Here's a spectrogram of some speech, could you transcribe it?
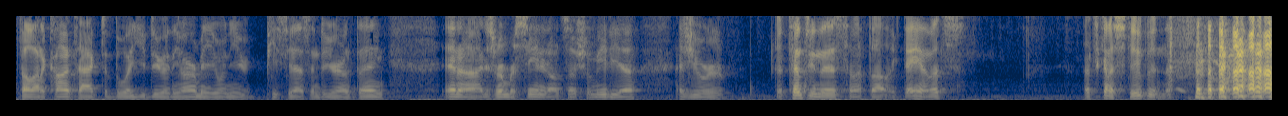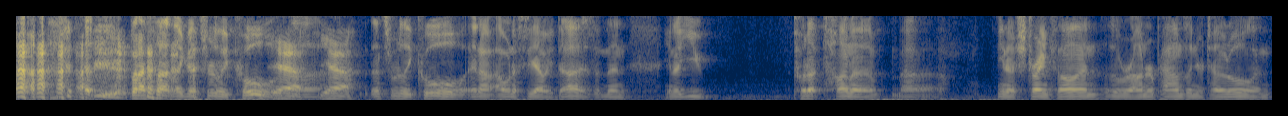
fell out of contact the way you do in the army when you PCS and do your own thing. And uh, I just remember seeing it on social media as you were attempting this, and I thought like, damn, that's that's kind of stupid. but I thought like that's really cool. Yeah, Uh, yeah. that's really cool, and I, I want to see how he does. And then you know you put a ton of uh, you know strength on over 100 pounds on your total and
